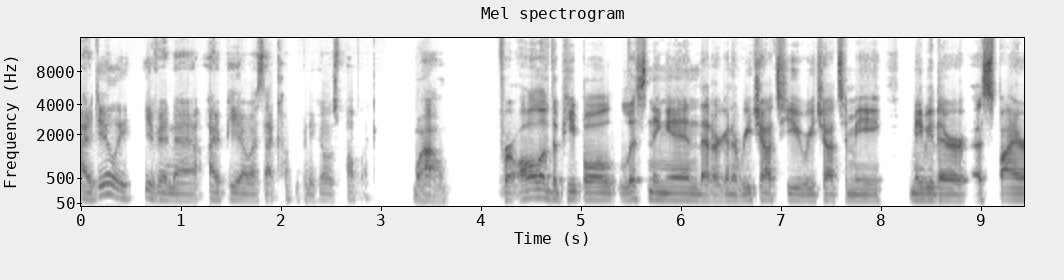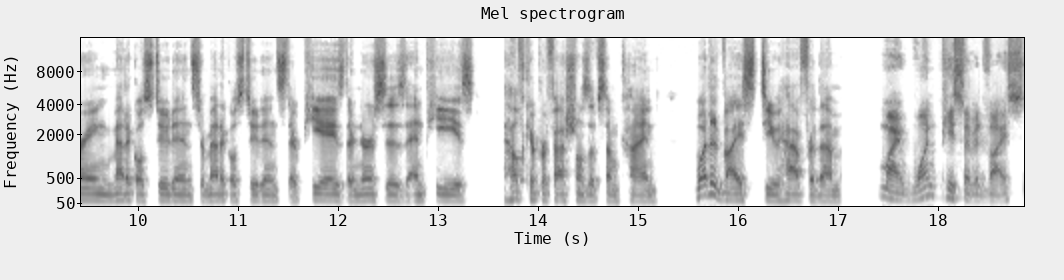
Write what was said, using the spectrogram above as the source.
ideally even an IPO as that company goes public. Wow. For all of the people listening in that are going to reach out to you, reach out to me, maybe they're aspiring medical students or medical students, they're PAs, they're nurses, NPs, healthcare professionals of some kind. What advice do you have for them my one piece of advice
